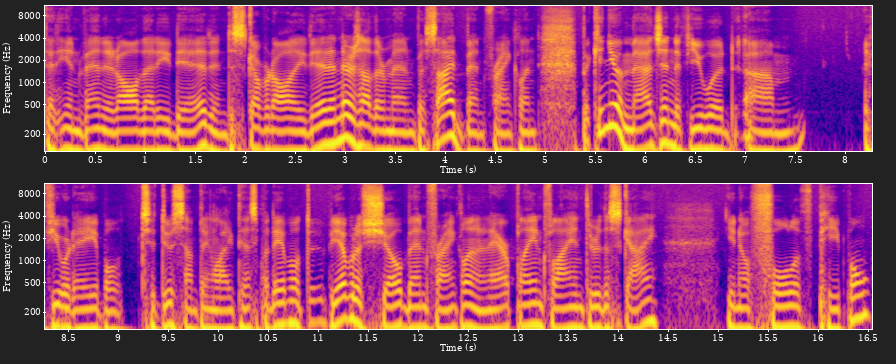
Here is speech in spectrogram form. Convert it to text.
that he invented all that he did and discovered all he did. And there's other men beside Ben Franklin. But can you imagine if you would, um, if you were able to do something like this, but able to be able to show Ben Franklin an airplane flying through the sky, you know, full of people,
